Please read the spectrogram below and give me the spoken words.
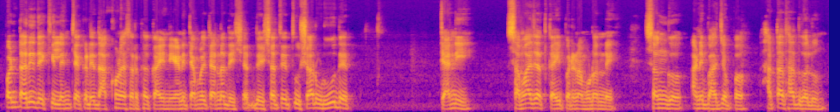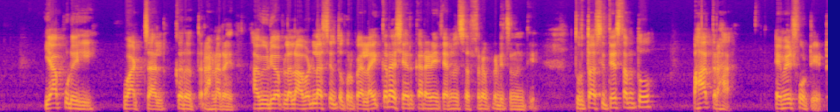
पण तरी देखील यांच्याकडे दाखवण्यासारखं काही नाही आणि त्यामुळे त्यांना देशात देशाचे तुषार उडवू देत. त्यांनी समाजात काही परिणाम होणार नाही. संघ आणि भाजप हातात हात घालून यापुढेही वाटचाल करत राहणार आहेत. हा व्हिडिओ आपल्याला आवडला असेल तर कृपया लाईक करा शेअर करा आणि चॅनल सबस्क्राईब करण्याची विनंती. तुर्तास इथेच थांबतो. पाहत रहा. M H forty eight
